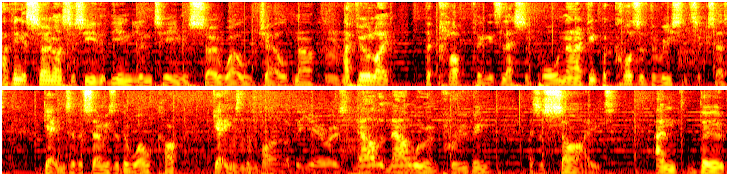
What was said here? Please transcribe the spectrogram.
I think it's so nice to see that the England team is so well gelled now. Mm. I feel like the club thing is less important, and I think because of the recent success, getting to the semis of the World Cup, getting to the Mm. final of the Euros, now that now we're improving as a side, and the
